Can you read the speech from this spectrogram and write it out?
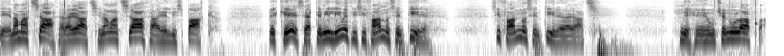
È una mazzata ragazzi, una mazzata e li spacca. Perché 7 mm si fanno sentire. Si fanno sentire ragazzi. E non c'è nulla a fare.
